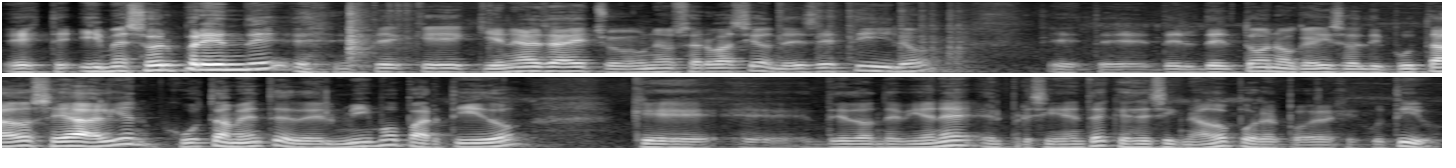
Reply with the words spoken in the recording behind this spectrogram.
Este, y me sorprende este, que quien haya hecho una observación de ese estilo, este, del, tono que hizo el diputado, sea alguien justamente del mismo partido que, de donde viene el presidente que es designado por el Poder Ejecutivo.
